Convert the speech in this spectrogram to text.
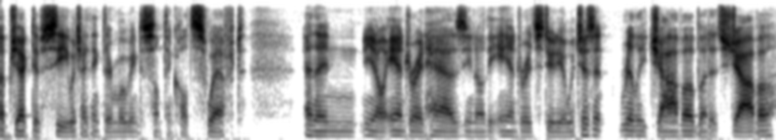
Objective C, which I think they're moving to something called Swift and then you know Android has you know the Android Studio, which isn't really Java, but it's Java.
